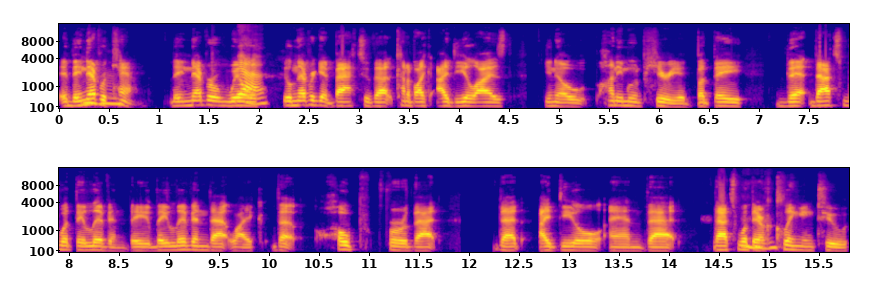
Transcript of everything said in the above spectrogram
they never Mhm. can they never will Yeah. you'll never get back to that kind of like idealized you know honeymoon period but they that that's what they live in they they live in that like that hope for that that ideal and that that's what they're Mhm. clinging to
